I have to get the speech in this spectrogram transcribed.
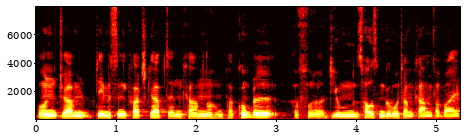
und wir haben dem ein bisschen Quatsch gehabt. Dann kamen noch ein paar Kumpel, die um das Haus gewohnt haben, kamen vorbei,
